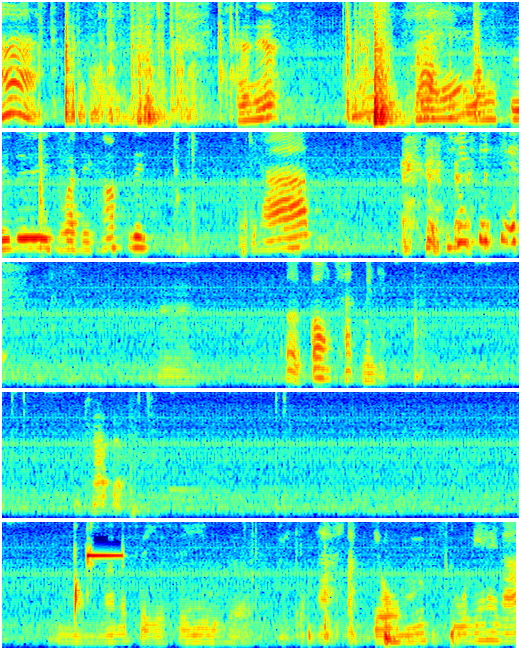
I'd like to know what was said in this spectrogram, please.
ห้าแค่เนี้ยได้ลองแล้วลองคุยดูดิสวัสดีครับดิสวัสดีครับเออกล้องชัดไหมเนี่ยชัดอะอืมนั่นน่ะสิอยู่สิอยู่แบบอะเดี๋ยวผมดูนี่ให้นะ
